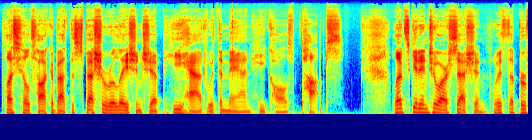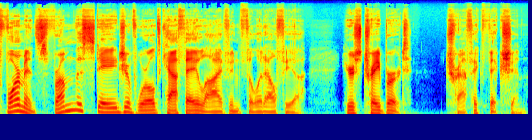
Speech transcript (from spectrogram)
Plus, he'll talk about the special relationship he had with the man he calls Pops. Let's get into our session with a performance from the stage of World Cafe Live in Philadelphia. Here's Tré Burt, Traffic Fiction.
